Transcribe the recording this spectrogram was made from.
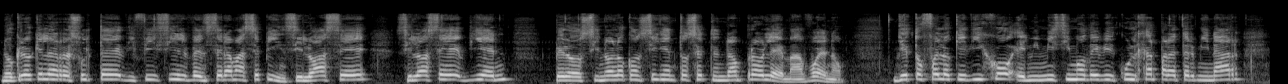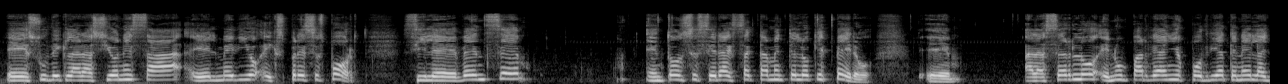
No creo que le resulte difícil vencer a Mazepin. Si lo hace, si lo hace bien, pero si no lo consigue entonces tendrá un problema. Bueno. Y esto fue lo que dijo el mismísimo David Coulthard para terminar eh, sus declaraciones a el medio Express Sport. Si le vence, entonces será exactamente lo que espero. Eh, al hacerlo, en un par de años podría tener la,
